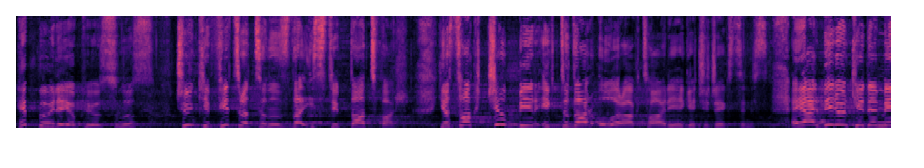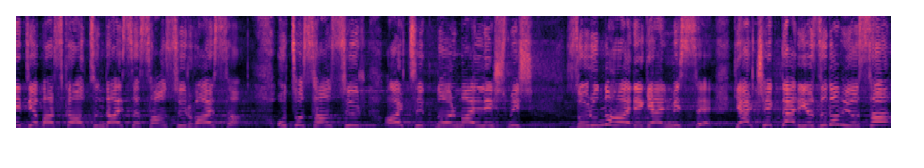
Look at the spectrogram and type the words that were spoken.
hep böyle yapıyorsunuz. Çünkü fitratınızda istibdat var. Yasakçı bir iktidar olarak tarihe geçeceksiniz. Eğer bir ülkede medya baskı altındaysa, sansür varsa, otosansür artık normalleşmiş, zorunlu hale gelmişse, gerçekler yazılamıyorsa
